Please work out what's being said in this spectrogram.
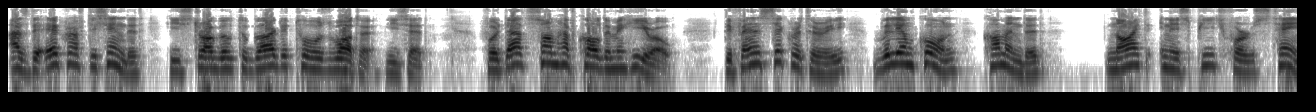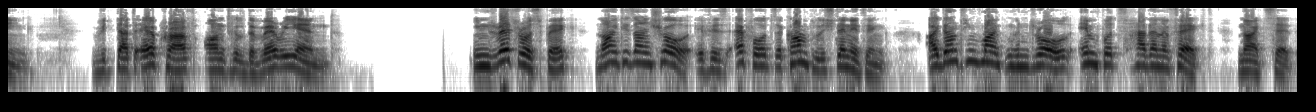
As the aircraft descended, he struggled to guide it towards water, he said. For that some have called him a hero. Defense Secretary William Cohen commended Knight in a speech for staying with that aircraft until the very end. In retrospect, Knight is unsure if his efforts accomplished anything. I don't think my control inputs had an effect, Knight said.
